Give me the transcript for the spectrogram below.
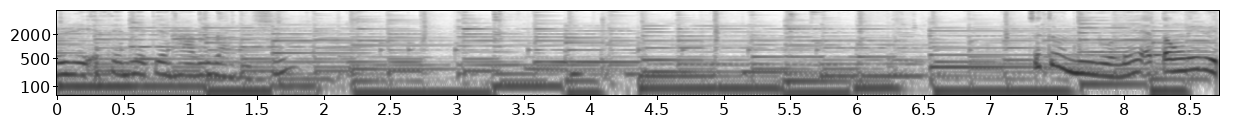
လေးတွေအစင်နဲ့ပြင်ထားပြီးပါပြီရှင်ကျွတ်တူနီကိုလည်းအတုံးလေးတွေ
